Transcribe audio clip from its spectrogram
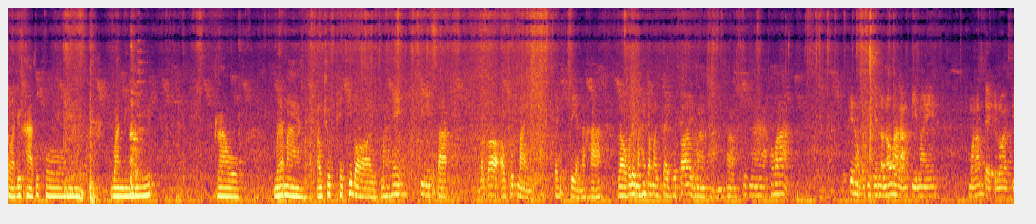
สวัสดีค่ะทุกคน วันนี้ เราแวะมาเอาชุดเพชรที่บอย มาให้พี่ลิซัก แล้วก็เอาชุดใหม่ไปเปลี่ยนนะคะ เราก็เลยมาให้กำลังใจครูต้อยมาถามความคืบหน้า เพราะว่า พี่น้องปฏิเสธแล้วเนาะว่าหลังปีใหม่หมอลำเตะกันลอยสี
